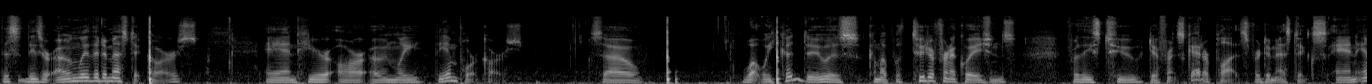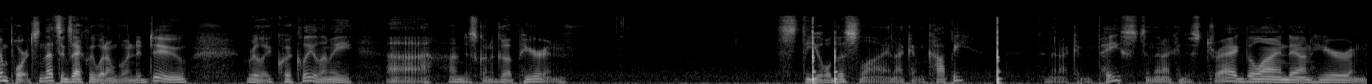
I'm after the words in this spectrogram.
This, these are only the domestic cars, and here are only the import cars. So what we could do is come up with two different equations for these two different scatter plots for domestics and imports, and that's exactly what I'm going to do really quickly. Let me, uh, I'm just going to go up here and steal this line. I can copy and then I can paste and then I can just drag the line down here and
